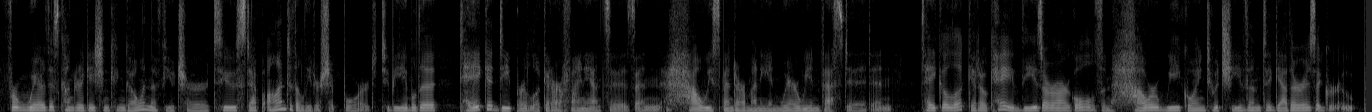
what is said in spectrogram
for where this congregation can go in the future to step onto the leadership board, to be able to take a deeper look at our finances and how we spend our money and where we invest it and take a look at okay, these are our goals and how are we going to achieve them together as a group?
